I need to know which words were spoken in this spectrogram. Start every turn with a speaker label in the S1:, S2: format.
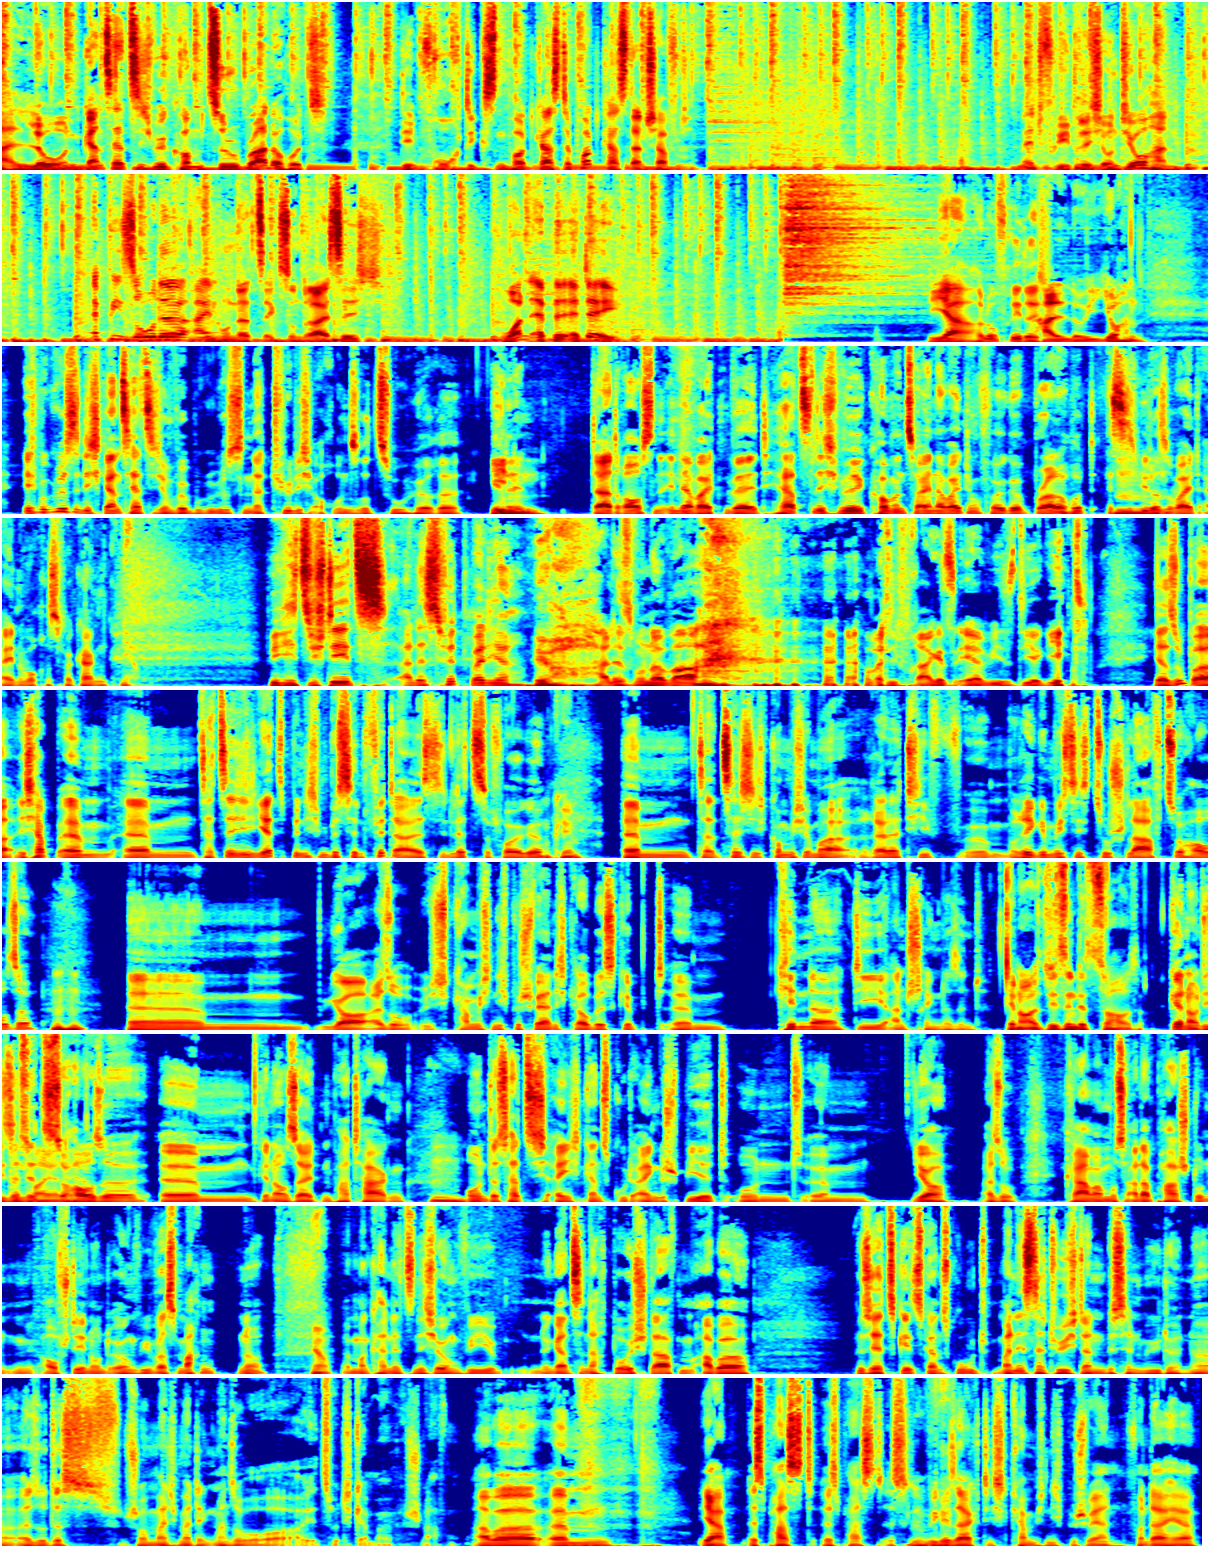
S1: Hallo und ganz herzlich willkommen zu Brotherhood, dem fruchtigsten Podcast der Podcastlandschaft. Mit Friedrich und Johann. Episode 136 One Apple a Day. Ja, hallo Friedrich.
S2: Hallo Johann.
S1: Ich begrüße dich ganz herzlich und wir begrüßen natürlich auch unsere ZuhörerInnen da draußen in der weiten Welt. Herzlich willkommen zu einer weiteren Folge Brotherhood. Es ist
S2: Mhm.
S1: wieder soweit, eine Woche ist vergangen.
S2: Ja.
S1: Wie geht's, wie steht's? Alles fit bei dir?
S2: Ja, alles wunderbar. Aber die Frage ist eher, wie es dir geht.
S1: Ja, super. Ich habe ähm, ähm, tatsächlich, jetzt bin ich ein bisschen fitter als die letzte Folge.
S2: Okay.
S1: Ähm, tatsächlich komme ich immer relativ ähm, regelmäßig zu Schlaf zu Hause.
S2: Mhm.
S1: Ähm, ja, also ich kann mich nicht beschweren. Ich glaube, es gibt ähm, Kinder, die anstrengender sind.
S2: Genau, also die sind jetzt zu Hause.
S1: Genau, die
S2: Das
S1: sind jetzt
S2: ja
S1: zu Hause, ähm, genau seit ein paar Tagen.
S2: Mhm.
S1: Und das hat sich eigentlich ganz gut eingespielt. Und ähm, ja, also klar, man muss alle paar Stunden aufstehen und irgendwie was machen. Ne?
S2: Ja.
S1: Man kann jetzt nicht irgendwie eine ganze Nacht durchschlafen, aber bis jetzt geht's ganz gut. Man ist natürlich dann ein bisschen müde. Ne? Also das schon manchmal denkt man so, oh, jetzt würde ich gerne mal schlafen. Aber ähm, ja, es passt, es passt. Es, Wie
S2: Okay.
S1: gesagt, ich kann mich nicht beschweren. Von daher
